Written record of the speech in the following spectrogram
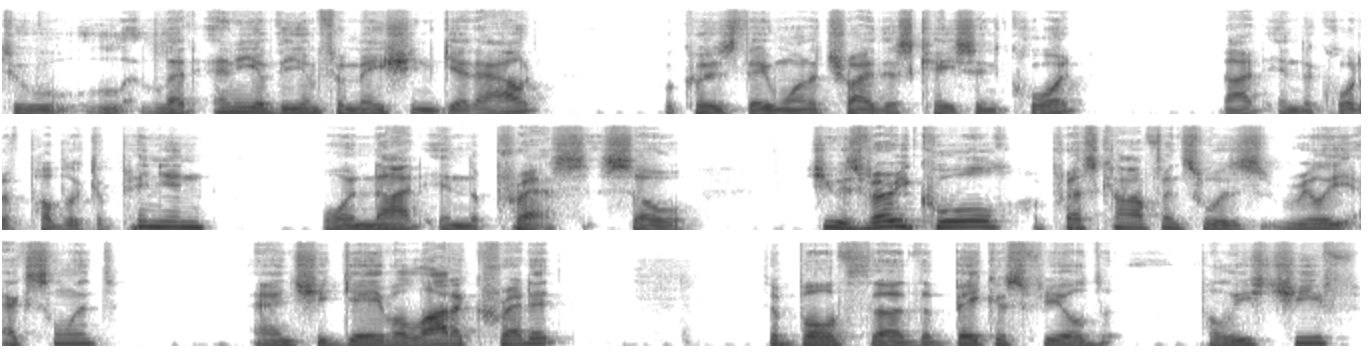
to l- let any of the information get out because they want to try this case in court, not in the court of public opinion or not in the press. So she was very cool. Her press conference was really excellent. And she gave a lot of credit to both uh, the Bakersfield police chief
